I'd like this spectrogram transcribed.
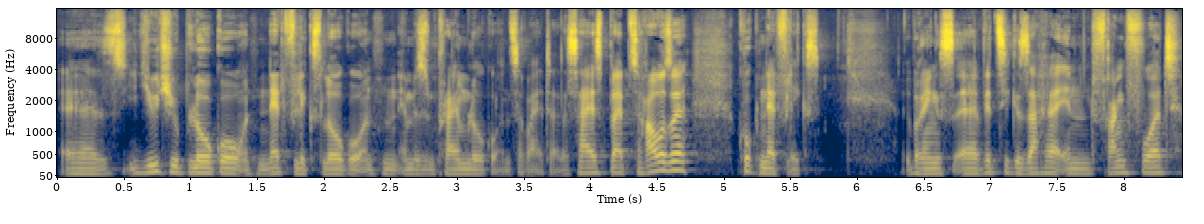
äh, YouTube-Logo und ein Netflix-Logo und ein Amazon Prime-Logo und so weiter. Das heißt, bleib zu Hause, guck Netflix. Übrigens, äh, witzige Sache, in Frankfurt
